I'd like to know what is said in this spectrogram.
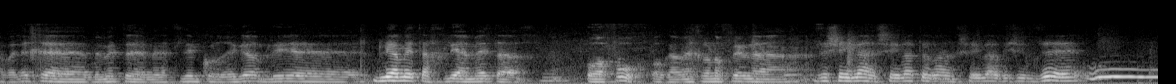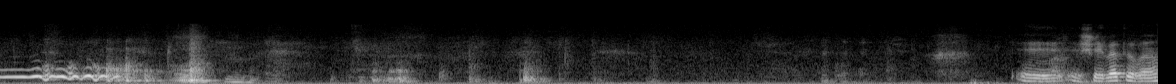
אבל איך אה, באמת אה, מנצלים כל רגע בלי... אה, בלי המתח. בלי המתח, או הפוך, או גם איך לא נופלים ל... זו שאלה, שאלה טובה, שאלה בשביל זה... שאלה טובה.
